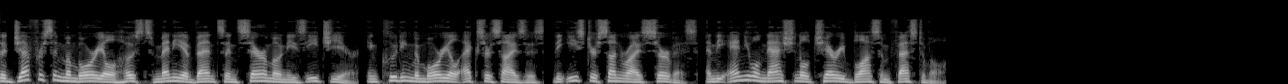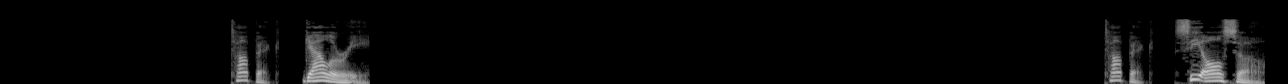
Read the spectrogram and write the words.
The Jefferson Memorial hosts many events and ceremonies each year, including memorial exercises, the Easter Sunrise Service, and the annual National Cherry Blossom Festival. Gallery See also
